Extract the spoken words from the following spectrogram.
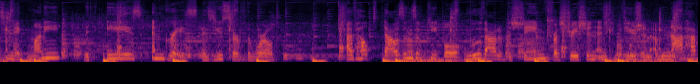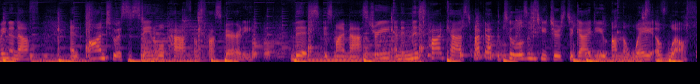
to make money with ease and grace as you serve the world. I've helped thousands of people move out of the shame, frustration, and confusion of not having enough and onto a sustainable path of prosperity. This is my mastery, and in this podcast, I've got the tools and teachers to guide you on the way of wealth.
